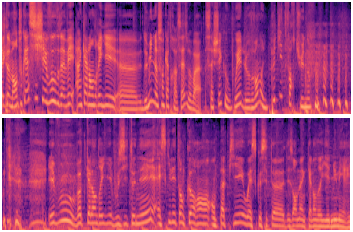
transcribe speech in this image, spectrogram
exactement. En tout cas, si chez vous, vous avez un calendrier de 1996, bah voilà, sachez que vous pouvez le vendre une petite fortune. Et vous, votre calendrier, vous y tenez? Est-ce qu'il est encore en, en papier ou est-ce que c'est désormais un calendrier numérique?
